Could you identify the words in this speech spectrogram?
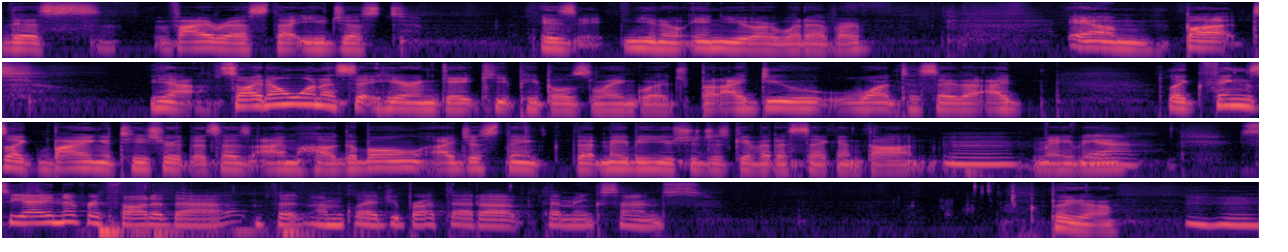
this virus that you just is you know in you or whatever. Um, but yeah, so I don't want to sit here and gatekeep people's language, but I do want to say that I like things like buying a T-shirt that says "I'm huggable." I just think that maybe you should just give it a second thought. Mm, maybe. yeah. See, I never thought of that, but I'm glad you brought that up. That makes sense. But yeah, mm-hmm.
